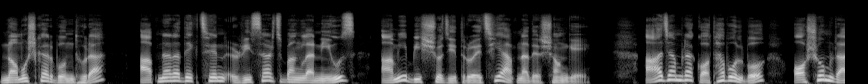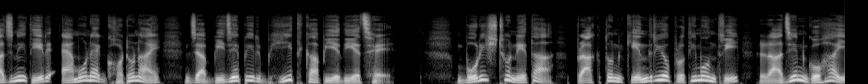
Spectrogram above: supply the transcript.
নমস্কার বন্ধুরা, আপনারা দেখছেন রিসার্চ বাংলা নিউজ, আমি বিশ্বজিৎ রয়েছি আপনাদের সঙ্গে। আজ আমরা কথা বলব অসম রাজনীতির এমন এক ঘটনায় যা বিজেপির ভিত কাঁপিয়ে দিয়েছে। বরিষ্ঠ নেতা, প্রাক্তন কেন্দ্রীয় প্রতিমন্ত্রী রাজেন গোহাই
